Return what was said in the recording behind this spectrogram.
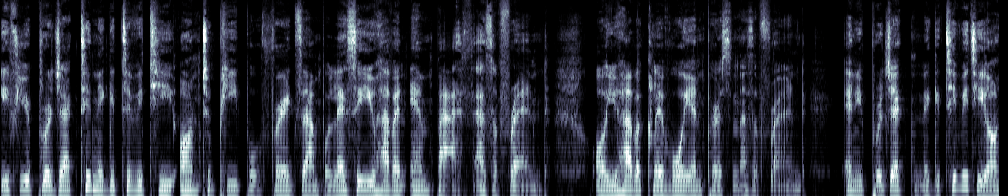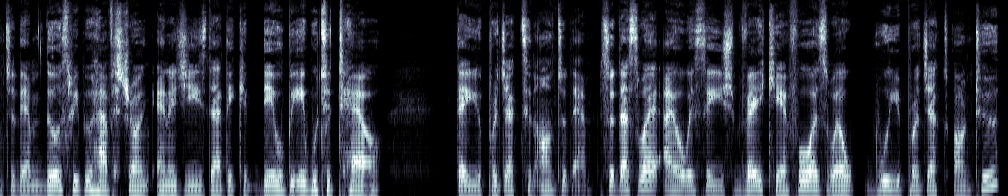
if you're projecting negativity onto people, for example, let's say you have an empath as a friend or you have a clairvoyant person as a friend and you project negativity onto them, those people have strong energies that they could, they will be able to tell that you're projecting onto them. So that's why I always say you should be very careful as well who you project onto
